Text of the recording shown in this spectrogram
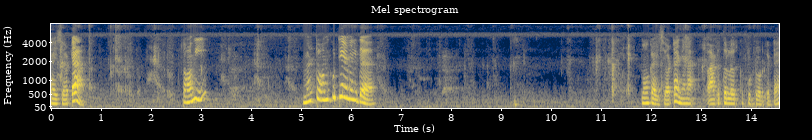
കഴിച്ചോട്ടാ. ടോമി നമ്മുടെ ടോമി കുട്ടിയാണോ ഇത്? നോ കഴിച്ചോട്ടാ ഞാൻ അകത്തുള്ളവർക്ക് ഫുഡ് കൊടുക്കട്ടെ.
